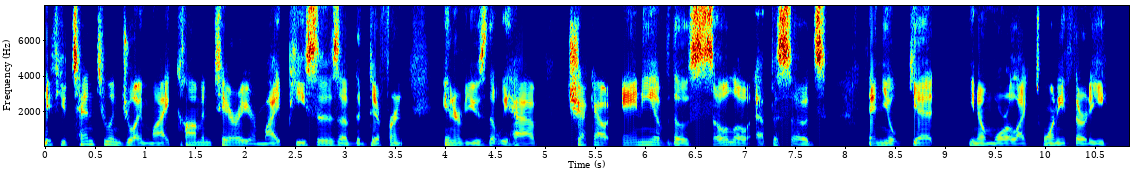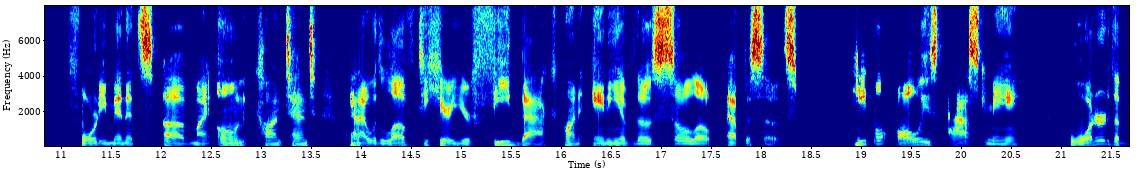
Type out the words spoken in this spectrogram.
if you tend to enjoy my commentary or my pieces of the different interviews that we have, check out any of those solo episodes and you'll get, you know, more like 20, 30, 40 minutes of my own content. And I would love to hear your feedback on any of those solo episodes. People always ask me, what are the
